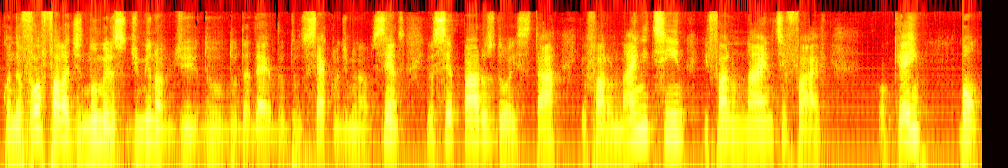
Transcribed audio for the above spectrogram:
Quando eu for falar de números de, de, do, do, do, do, século de 1900, eu separo os dois, tá? Eu falo 19 e falo 95, ok? Bom,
